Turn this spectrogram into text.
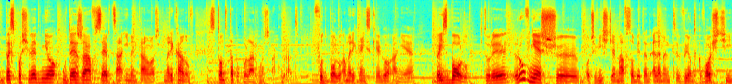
bezpośrednio uderza w serca i mentalność Amerykanów. Stąd ta popularność akurat futbolu amerykańskiego, a nie baseballu, który również y, oczywiście ma w sobie ten element wyjątkowości,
